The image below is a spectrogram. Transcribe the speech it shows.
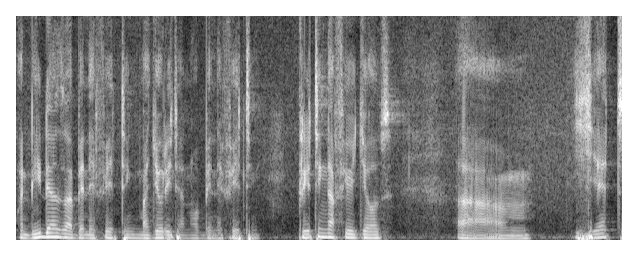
when leaders are benefiting, majority are not benefiting, creating a few jobs, um, yet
